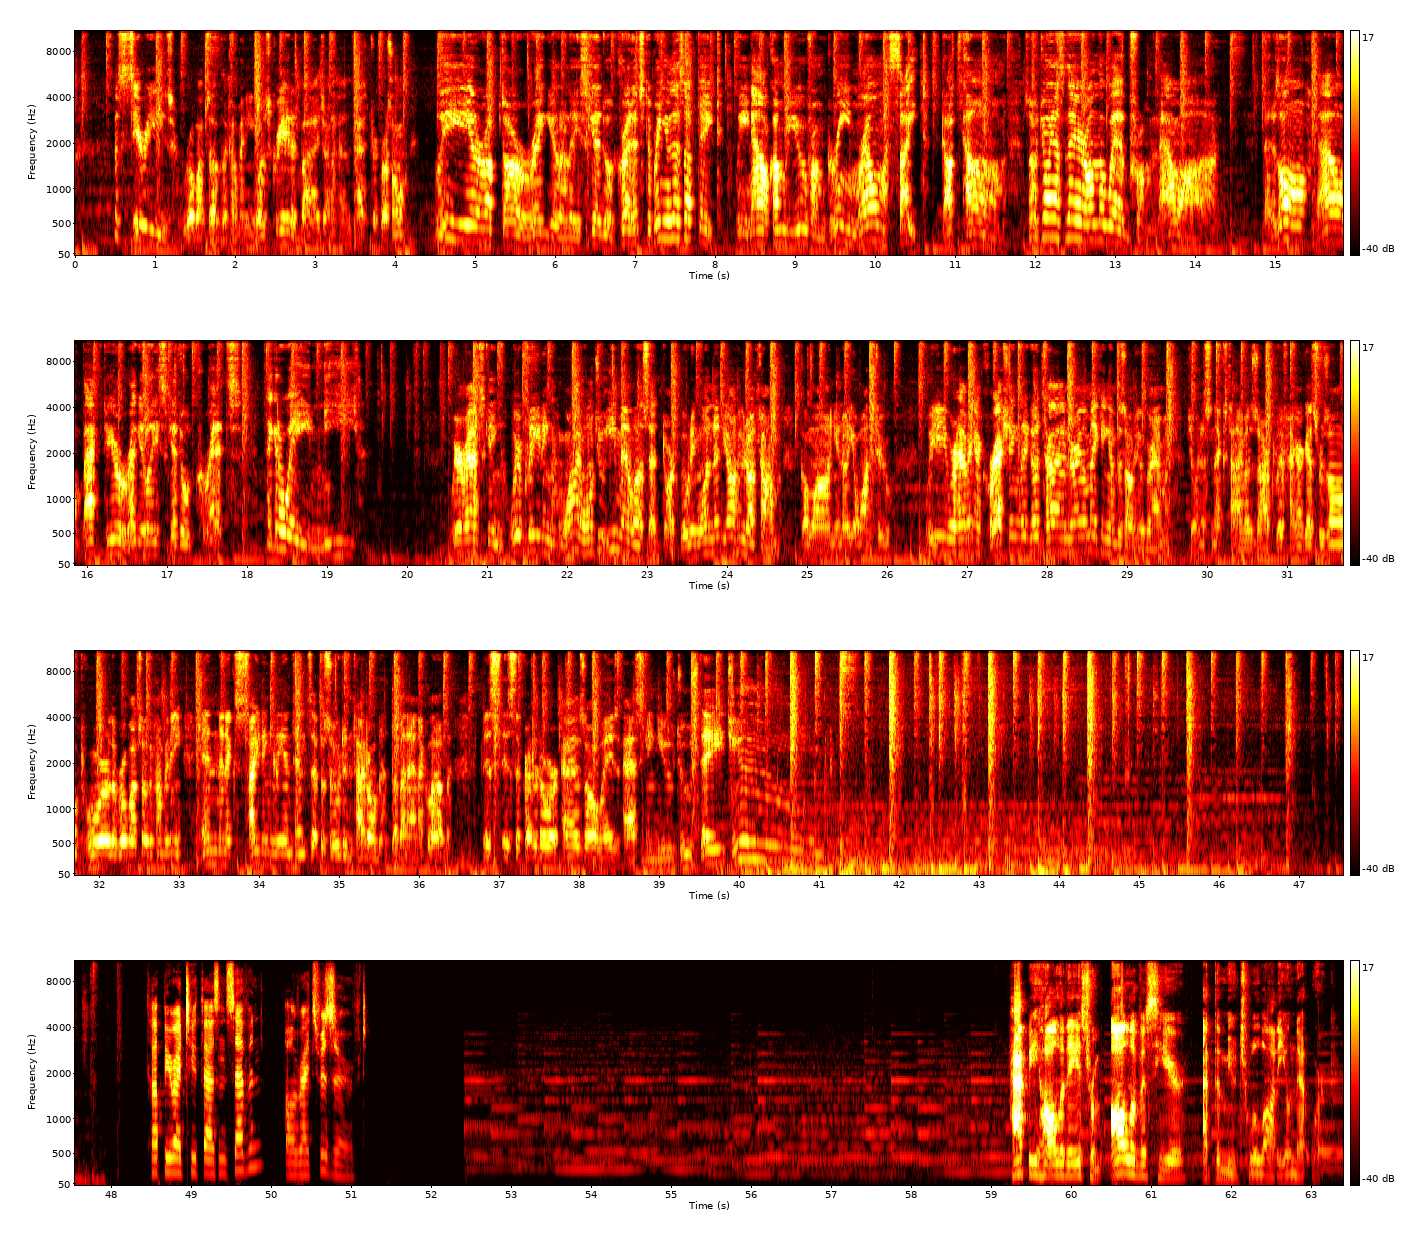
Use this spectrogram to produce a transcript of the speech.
The series, Robotz of the Company, was created by Jonathan Patrick Russell. We interrupt our regularly scheduled credits to bring you this update. We now come to you from DreamRealmSite.com, so join us there on the web from now on. That is all. Now back to your regularly scheduled credits. Take it away, me. We're asking, we're pleading, why won't you email us at darkbuilding1 at yahoo.com? Go on, you know you want to. We were having a crashingly good time during the making of this audiogram. Join us next time as our cliffhanger gets resolved for the robots of the company in an excitingly intense episode entitled The Banana Club. This is the Predator, as always, asking you to stay tuned. Copyright 2007, all rights reserved. Happy holidays from all of us here at the Mutual Audio Network.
